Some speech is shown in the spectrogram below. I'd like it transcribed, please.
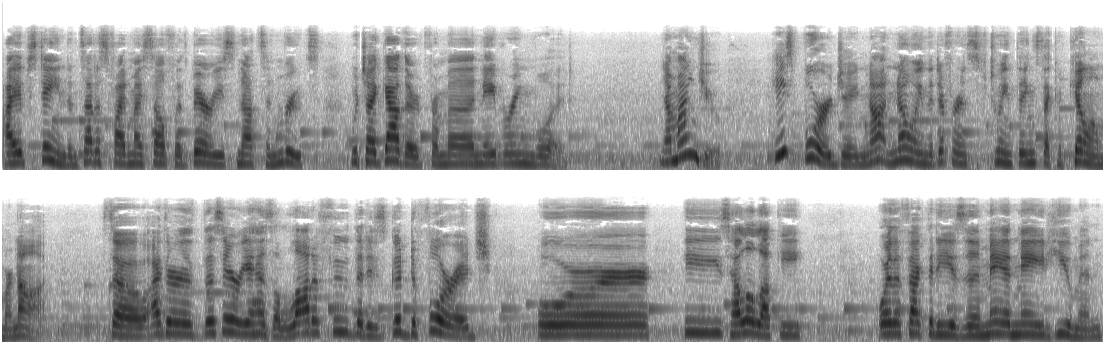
I abstained and satisfied myself with berries, nuts, and roots, which I gathered from a neighboring wood. Now, mind you, he's foraging, not knowing the difference between things that could kill him or not. So, either this area has a lot of food that is good to forage, or he's hella lucky, or the fact that he is a man made human.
